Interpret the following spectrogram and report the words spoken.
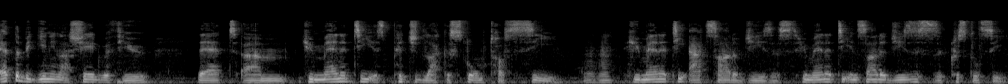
at the beginning, I shared with you that um, humanity is pictured like a storm-tossed sea. Humanity outside of Jesus, humanity inside of Jesus is a crystal sea,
